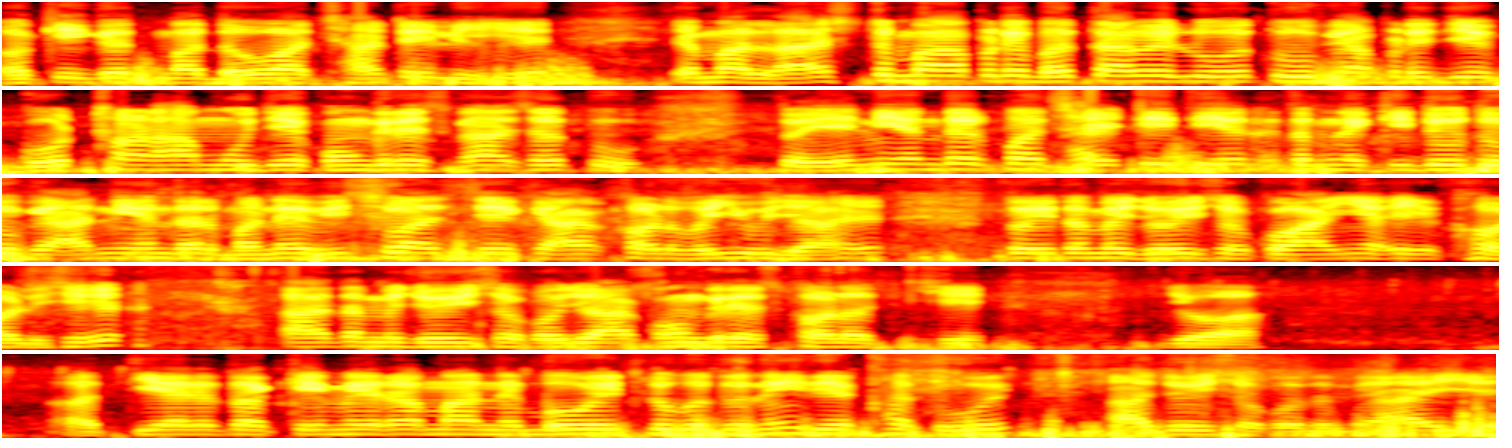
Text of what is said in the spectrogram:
હકીકતમાં દવા છાંટેલી છે. એમાં લાસ્ટમાં આપણે બતાવેલું હતું કે આપણે જે ગોઠણ સામું જે કોંગ્રેસ ઘાસ હતું તો એની અંદર પણ છાંટી હતી અને તમને કીધું હતું કે આની અંદર મને વિશ્વાસ છે કે આ ખડ વયું જાય તો એ તમે જોઈ શકો અહીંયા એ ખડ છે. આ તમે જોઈ શકો છો આ કોંગ્રેસ ખડ જ છે. જો આ. અત્યારે તો આ કેમેરામાં ને બહુ એટલું બધું નહીં દેખાતું હોય. આ જોઈ શકો તમે, આ એ જ છે.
